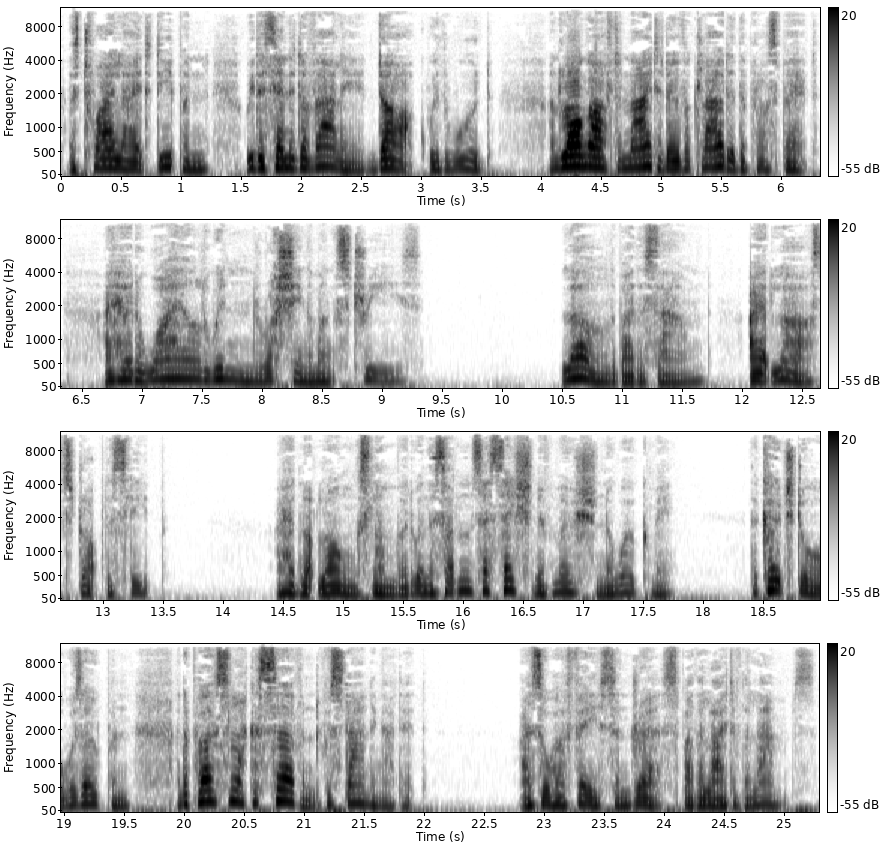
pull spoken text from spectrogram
As twilight deepened, we descended a valley, dark with wood, and long after night had overclouded the prospect, I heard a wild wind rushing amongst trees. Lulled by the sound, I at last dropped asleep. I had not long slumbered when the sudden cessation of motion awoke me. The coach door was open, and a person like a servant was standing at it. I saw her face and dress by the light of the lamps.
